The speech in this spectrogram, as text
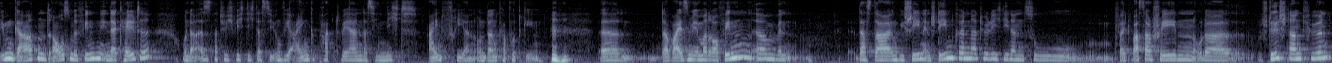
im Garten draußen befinden, in der Kälte. Und da ist es natürlich wichtig, dass die irgendwie eingepackt werden, dass sie nicht einfrieren und dann kaputt gehen. Mhm. Äh, da weisen wir immer darauf hin, äh, wenn, dass da irgendwie Schäden entstehen können natürlich, die dann zu vielleicht Wasserschäden oder Stillstand führen.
